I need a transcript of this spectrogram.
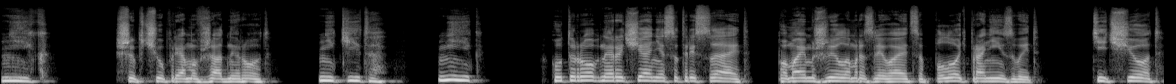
Ник. Шепчу прямо в жадный рот. Никита. Ник. Утробное рычание сотрясает. По моим жилам разливается, плоть пронизывает. Течет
